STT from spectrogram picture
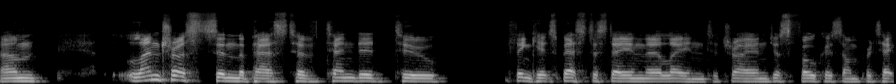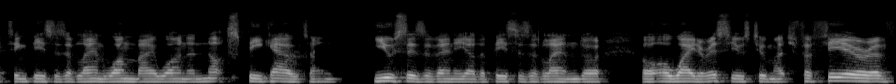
Um, land trusts in the past have tended to think it's best to stay in their lane, to try and just focus on protecting pieces of land one by one and not speak out on uses of any other pieces of land or, or, or wider issues too much for fear of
